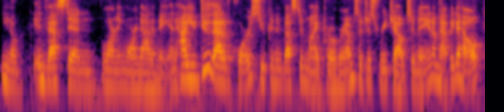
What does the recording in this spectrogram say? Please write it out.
you know, invest in learning more anatomy. And how you do that, of course, you can invest in my program. So just reach out to me and I'm happy to help.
